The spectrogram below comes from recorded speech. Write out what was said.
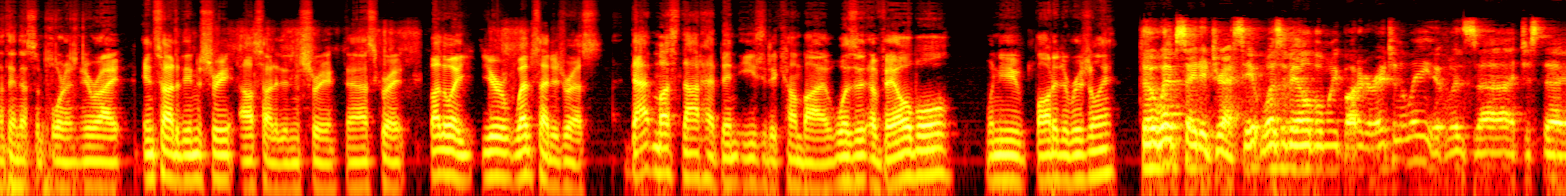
I think that's important. You're right. Inside of the industry, outside of the industry. Yeah, that's great. By the way, your website address, that must not have been easy to come by. Was it available when you bought it originally? The website address, it was available when we bought it originally. It was uh, just a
